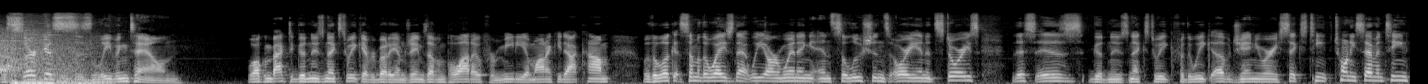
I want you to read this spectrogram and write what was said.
The circus is leaving town. Welcome back to Good News Next Week, everybody. I'm James Evan Pilato from MediaMonarchy.com with a look at some of the ways that we are winning and solutions oriented stories. This is Good News Next Week for the week of January 16th, 2017.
